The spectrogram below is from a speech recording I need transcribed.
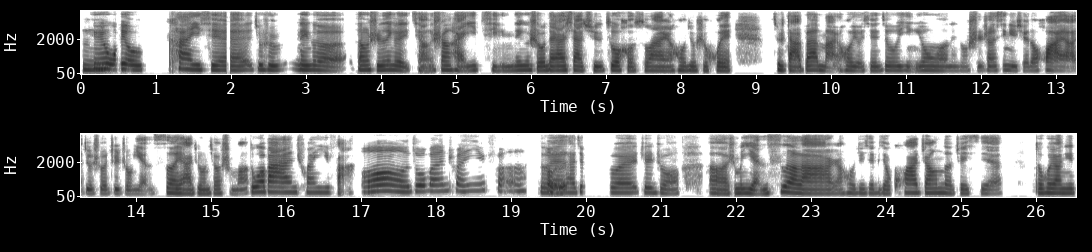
因为我有看一些，就是那个当时那个讲上海疫情那个时候，大家下去做核酸，然后就是会。就是打扮嘛，然后有些就引用了那种时尚心理学的话呀，就说这种颜色呀，这种叫什么多巴胺穿衣法哦，多巴胺穿衣法，对，他就说这种呃什么颜色啦，然后这些比较夸张的这些，都会让你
